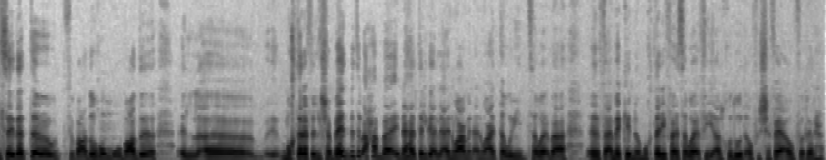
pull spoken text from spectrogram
السيدات في بعضهم وبعض مختلف الشابات بتبقى حابة إنها تلجأ لأنواع من أنواع التوريد سواء بقى في أماكن مختلفة سواء في الخدود أو في الشفاء أو في غيرها.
